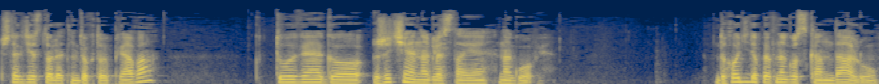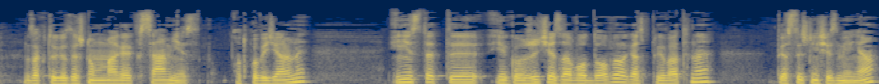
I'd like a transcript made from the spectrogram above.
40-letni doktor prawa, którego życie nagle staje na głowie. Dochodzi do pewnego skandalu, za który zresztą Marek sam jest odpowiedzialny i niestety jego życie zawodowe oraz prywatne drastycznie się zmienia.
